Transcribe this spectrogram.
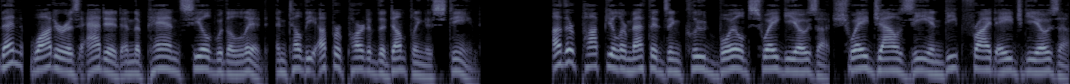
Then, water is added and the pan sealed with a lid, until the upper part of the dumpling is steamed. Other popular methods include boiled sui gyoza and deep-fried age gyoza.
